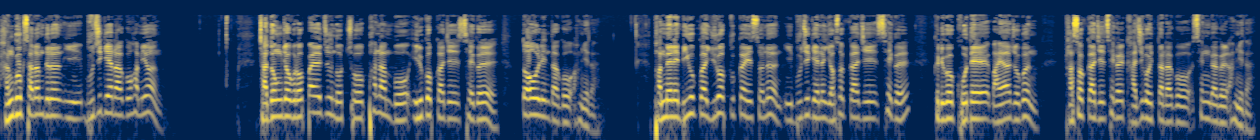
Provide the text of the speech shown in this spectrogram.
한국 사람들은 이 무지개라고 하면 자동적으로 빨주, 노초, 파남보 일곱 가지 색을 떠올린다고 합니다. 반면에 미국과 유럽 국가에서는 이 무지개는 여섯 가지 색을 그리고 고대 마야족은 다섯 가지 색을 가지고 있다라고 생각을 합니다.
